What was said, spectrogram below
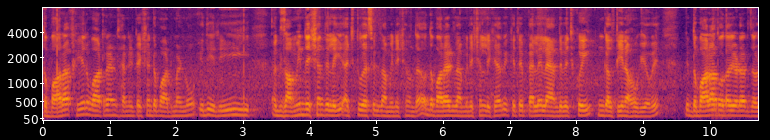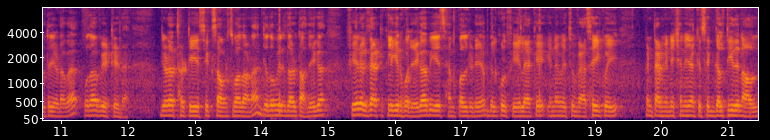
ਦੁਬਾਰਾ ਫਿਰ ਵਾਟਰ ਐਂਡ ਸੈਨੀਟੇਸ਼ਨ ਡਿਪਾਰਟਮੈਂਟ ਨੂੰ ਇਹਦੀ ਰੀ ਐਗਜ਼ਾਮੀਨੇਸ਼ਨ ਦੇ ਲਈ H2S ਐਗਜ਼ਾਮੀਨੇਸ਼ਨ ਹੁੰਦਾ ਹੈ, ਉਹ ਦੁਬਾਰਾ ਐਗਜ਼ਾਮੀਨੇਸ਼ਨ ਲਿਖਿਆ ਵੀ ਕਿਤੇ ਪਹਿਲੇ ਲਾਈਨ ਦੇ ਵਿੱਚ ਕੋਈ ਗਲਤੀ ਨਾ ਹੋ ਗਈ ਹੋਵੇ ਕਿ ਦੁਬਾਰਾ ਤੋਂ ਉਹਦਾ ਜਿਹੜਾ ਰਿਜ਼ਲਟ ਜਿਹੜਾ ਵਾ ਉਹਦਾ ਵੇਟਡ ਹੈ। ਜਿਹੜਾ 36 ਆਵਰਸ ਬਾਅਦ ਆਣਾ ਜਦੋਂ ਵੀ ਰਿਜ਼ਲਟ ਆ ਜਾਏਗਾ ਫਿਰ ਐਗਜ਼ੈਕਟ ਕਲੀਅਰ ਹੋ ਜਾਏਗਾ ਵੀ ਇਹ ਸੈਂਪਲ ਜਿਹੜੇ ਆ ਬਿਲਕੁਲ ਫੇਲ ਹੈ ਕਿ ਇਹਨਾਂ ਵਿੱਚ ਵੈਸੇ ਹੀ ਕੋਈ ਕੰਟੈਮੀਨੇਸ਼ਨ ਜਾਂ ਕਿਸੇ ਗਲਤੀ ਦੇ ਨਾਲ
